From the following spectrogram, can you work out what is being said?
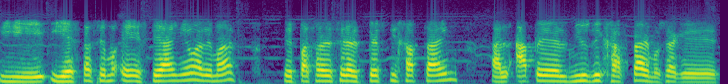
y, y esta sema- este año además eh, pasa de ser el Pepsi Halftime al Apple Music Halftime o sea que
